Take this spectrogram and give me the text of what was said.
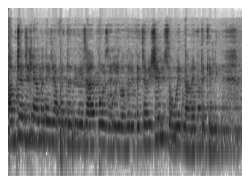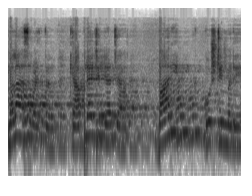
आमच्या जिल्ह्यामध्ये ज्या पद्धतीने जाळपोळ झाली वगैरे त्याच्याविषयी मी संवेदना व्यक्त केली. मला असं वाटतं की आपल्या जिल्ह्याच्या बारीक गोष्टींमध्ये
